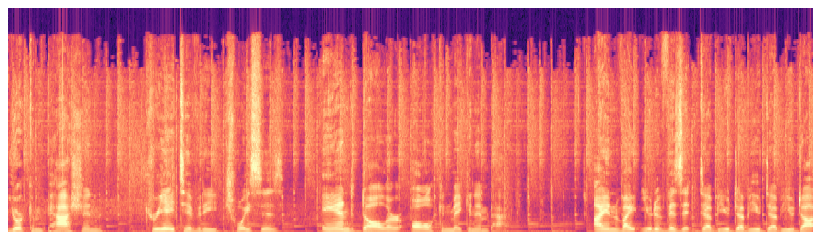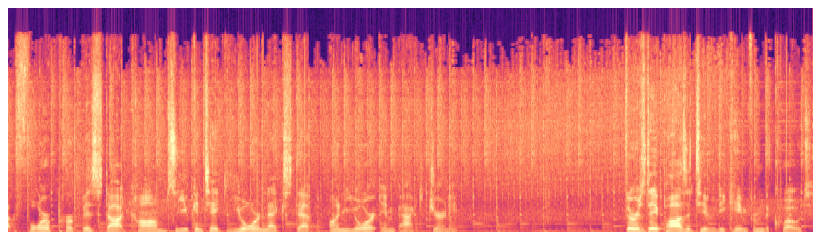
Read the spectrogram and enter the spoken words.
Your compassion, creativity, choices, and dollar all can make an impact. I invite you to visit www.forpurpose.com so you can take your next step on your impact journey. Thursday positivity came from the quote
